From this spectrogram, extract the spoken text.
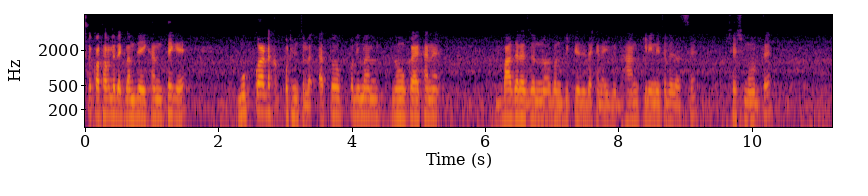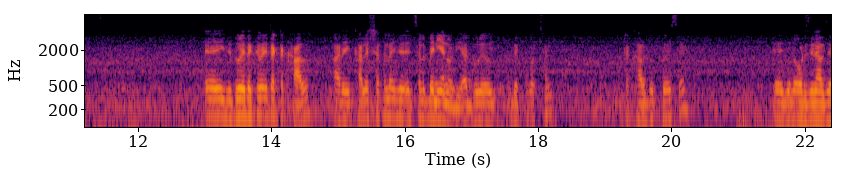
সাথে কথা বলে দেখলাম যে এখান থেকে মুভ করাটা খুব কঠিন ছিল। এত পরিমাণ নৌকা এখানে বাজারের জন্য এবং বিক্রেতা দেখেন এই যে ধান কিনে নিয়ে চলে যাচ্ছে শেষ মুহূর্তে। এই যে দূরে দেখতে পাই এটা একটা খাল। আর এই খালের সাথে এই যে ছিল বেনিয়া নদী। আর দূরে ওই দেখতে পাচ্ছেন একটা খাল যুক্ত হয়েছে। এই যে অরিজিনাল যে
